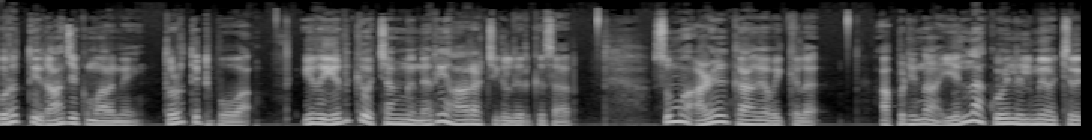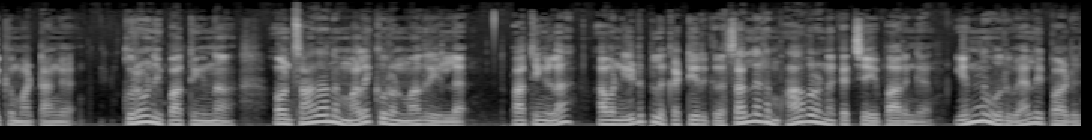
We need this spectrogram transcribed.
குரத்தி ராஜகுமாரனை துரத்திட்டு போவா. இதை எதுக்கு வச்சாங்கன்னு நிறைய ஆராய்ச்சிகள் இருக்குது சார். சும்மா அழகுக்காக வைக்கல. அப்படின்னா எல்லா கோயிலிலுமே வச்சிருக்க மாட்டாங்க. குரவனை பார்த்தீங்கன்னா அவன் சாதாரண மலைக்குரவன் மாதிரி இல்லை. பார்த்தீங்களா? அவன் இடுப்பில் கட்டியிருக்கிற சல்லடம் ஆபரண கச்சையை பாருங்க. என்ன ஒரு வேலைப்பாடு.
